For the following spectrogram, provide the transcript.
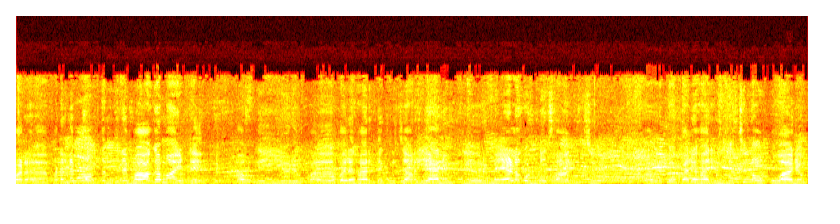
പഠ- പഠന പ്രവർത്തനത്തിന്റെ ഭാഗമായിട്ട് അവർക്ക് ഈ ഒരു പലഹാരത്തെ പലഹാരത്തെക്കുറിച്ച് അറിയാനും ഈ ഒരു മേള കൊണ്ട് സാധിച്ചു. അവർക്ക് പലഹാരം രുചിച്ചു നോക്കുവാനും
